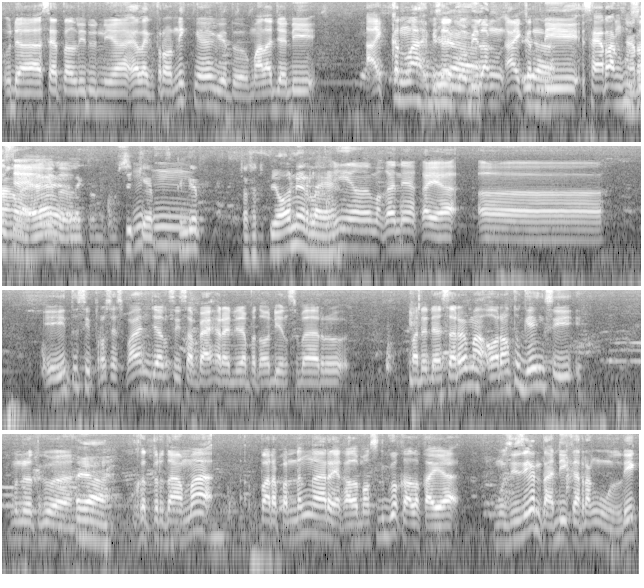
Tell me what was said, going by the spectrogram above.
udah settle di dunia elektroniknya gitu. Malah jadi icon lah bisa Iya, gue bilang icon iya. di Serang khususnya lah ya gitu. elektronik musik ya. Mungkin dia salah satu pionir lah ya. Iya makanya kayak eh ya itu sih proses panjang sih sampai akhirnya dia dapat audiens baru. Pada dasarnya mah orang tuh gengsi menurut gua. Iya. Terutama para pendengar ya kalau maksud gua kalau kayak musisi kan tadi karena ngulik,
